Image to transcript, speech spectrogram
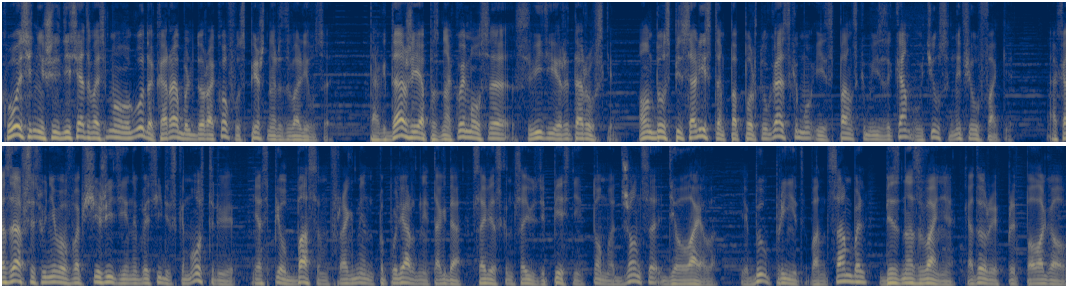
К осени 68 года корабль дураков успешно развалился. Тогда же я познакомился с Витей Рыторовским. Он был специалистом по португальскому и испанскому языкам, учился на филфаке. Оказавшись у него в общежитии на Васильевском острове, я спел басом фрагмент популярной тогда в Советском Союзе песни Тома Джонса «Дилайла» и был принят в ансамбль без названия, который предполагал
